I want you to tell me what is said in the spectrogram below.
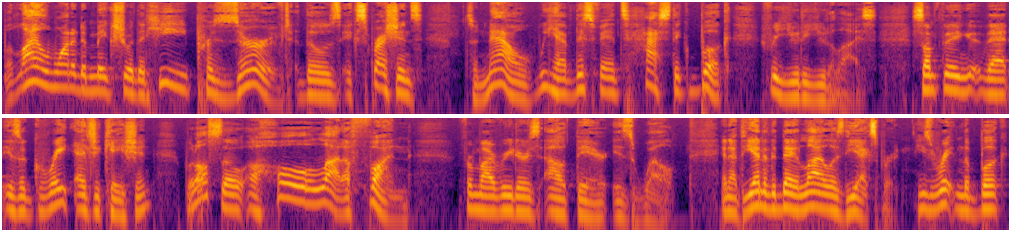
But Lyle wanted to make sure that he preserved those expressions. So now we have this fantastic book for you to utilize. Something that is a great education, but also a whole lot of fun for my readers out there as well. And at the end of the day, Lyle is the expert. He's written the book.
